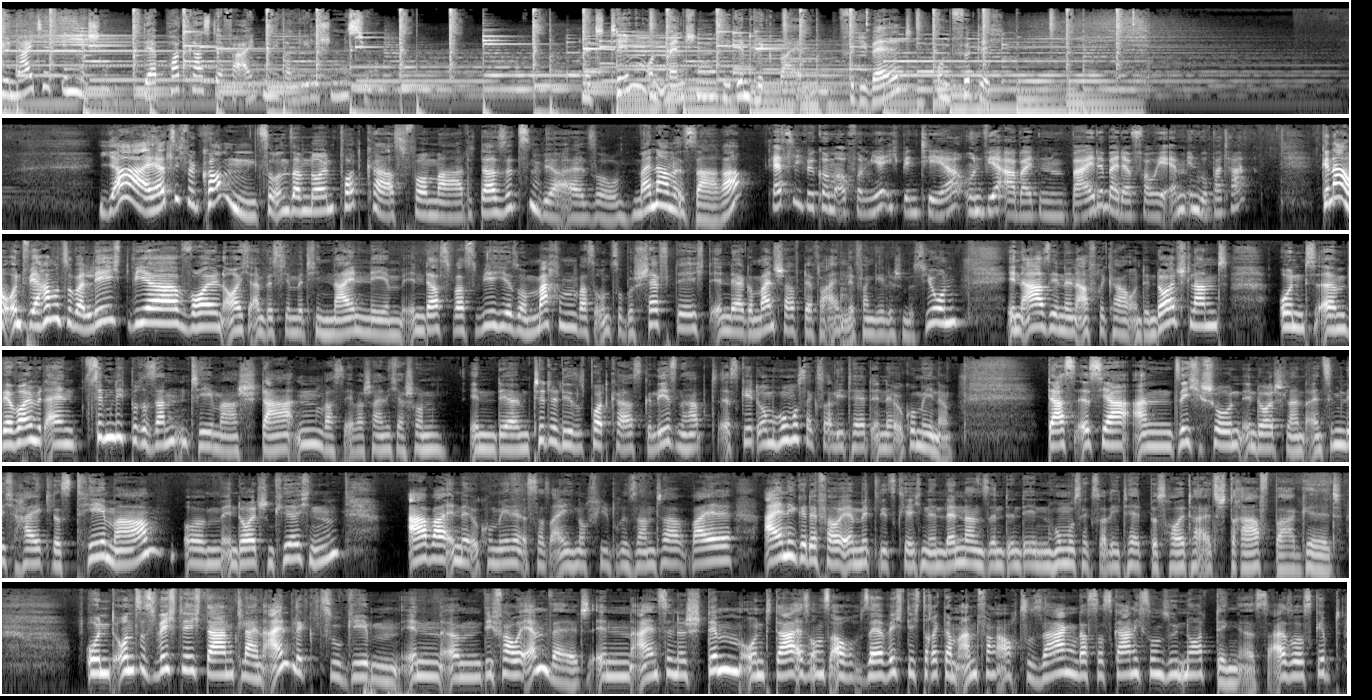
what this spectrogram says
United in Mission, der Podcast der Vereinten Evangelischen Mission. Mit Themen und Menschen, die den Blick weiten. Für die Welt und für dich. Ja, herzlich willkommen zu unserem neuen Podcast-Format. Da sitzen wir also. Mein Name ist Sarah. Herzlich willkommen auch von mir. Ich bin Thea und wir arbeiten beide bei der VEM in Wuppertal. Genau, und wir haben uns überlegt, wir wollen euch ein bisschen mit hineinnehmen in das, was wir hier so machen, was uns so beschäftigt in der Gemeinschaft der Vereinten Evangelischen Mission in Asien, in Afrika und in Deutschland. Und ähm, wir wollen mit einem ziemlich brisanten Thema starten, was ihr wahrscheinlich ja schon in dem Titel dieses Podcasts gelesen habt. Es geht um Homosexualität in der Ökumene. Das ist ja an sich schon in Deutschland ein ziemlich heikles Thema ähm, in deutschen Kirchen. Aber in der Ökumene ist das eigentlich noch viel brisanter, weil einige der VR-Mitgliedskirchen in Ländern sind, in denen Homosexualität bis heute als strafbar gilt. Und uns ist wichtig, da einen kleinen Einblick zu geben in ähm, die VEM-Welt, in einzelne Stimmen. Und da ist uns auch sehr wichtig, direkt am Anfang auch zu sagen, dass das gar nicht so ein Süd-Nord-Ding ist. Also es gibt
